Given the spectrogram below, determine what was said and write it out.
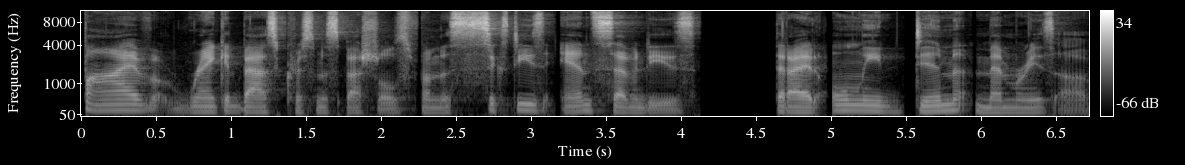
five Rankin Bass Christmas specials from the 60s and 70s that I had only dim memories of.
